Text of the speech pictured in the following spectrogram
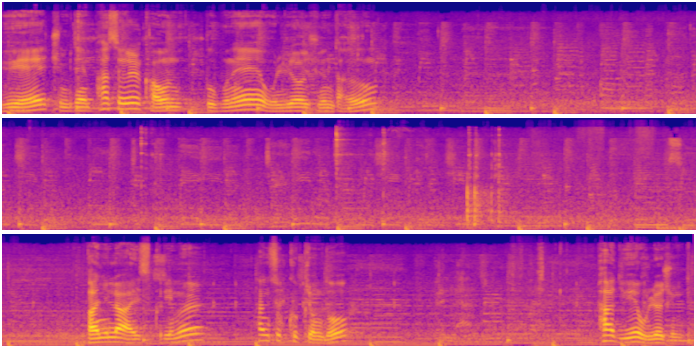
위에 준비된 팥을 가운 부분에 올려준 다음 바닐라 아이스크림을 한 스쿱 정도 팥 위에 올려줍니다.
